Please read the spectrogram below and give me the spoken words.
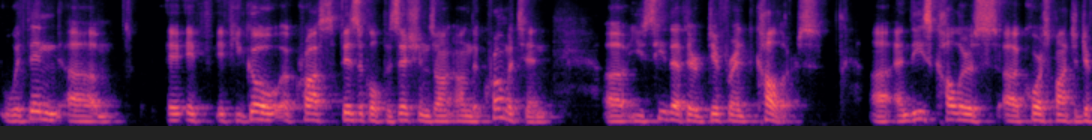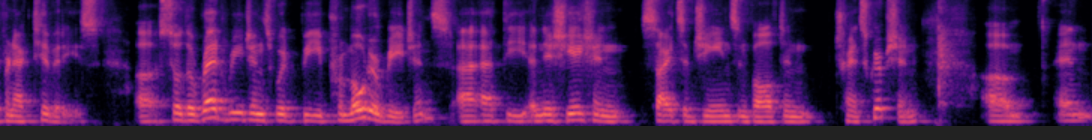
within, um, if, if you go across physical positions on, on the chromatin, uh, you see that there are different colors. Uh, and these colors uh, correspond to different activities. Uh, so the red regions would be promoter regions uh, at the initiation sites of genes involved in transcription. Um, and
